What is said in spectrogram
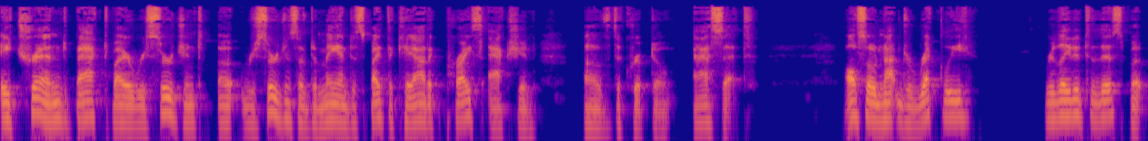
a trend backed by a resurgent uh, resurgence of demand despite the chaotic price action of the crypto asset. Also, not directly related to this, but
